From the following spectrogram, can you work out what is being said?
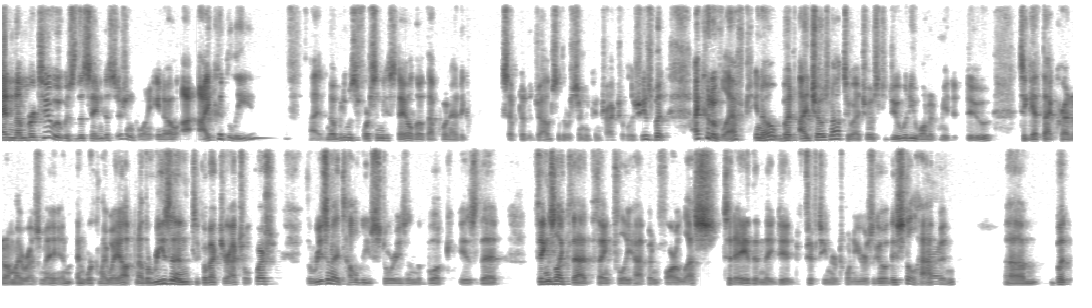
and number two, it was the same decision point. You know, I, I could leave. I, nobody was forcing me to stay. Although at that point I had to accepted a job, so there were certain contractual issues. But I could have left, you know, but I chose not to. I chose to do what he wanted me to do to get that credit on my resume and, and work my way up. Now, the reason, to go back to your actual question, the reason I tell these stories in the book is that things like that thankfully happen far less today than they did 15 or 20 years ago. They still happen. Right. Um, but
